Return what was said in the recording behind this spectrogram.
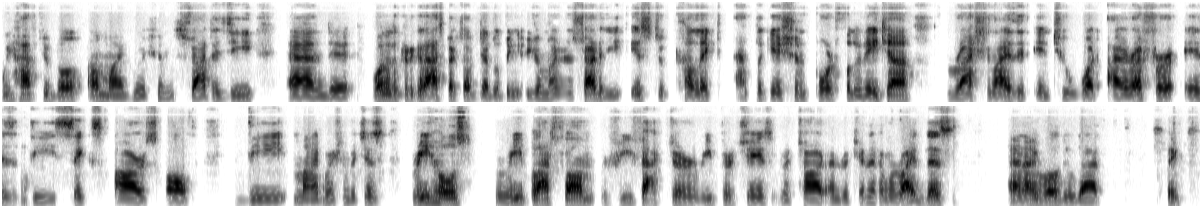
we have to build a migration strategy. And uh, one of the critical aspects of developing your migration strategy is to collect application portfolio data, rationalize it into what I refer is the six R's of the migration, which is rehost, replatform, refactor, repurchase, retire, and retain. If I'm gonna write this and I will do that. Six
